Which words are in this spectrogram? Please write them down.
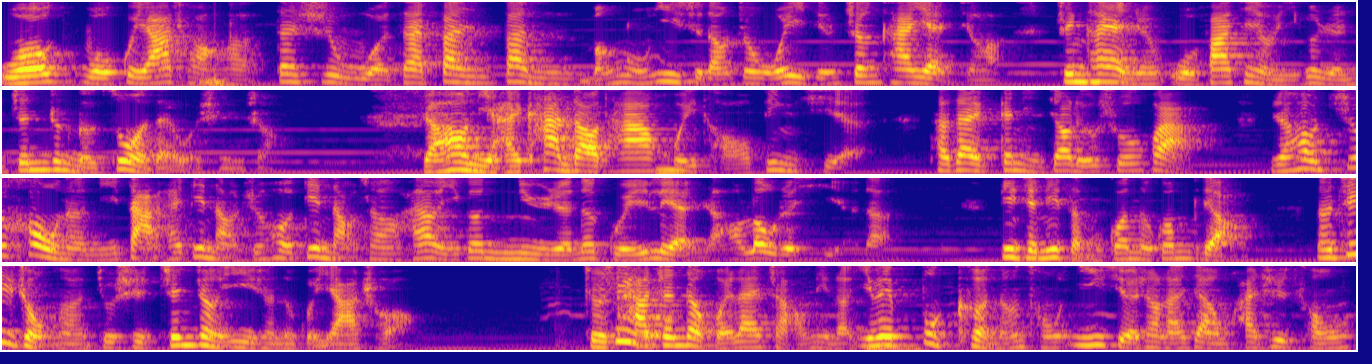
我我鬼压床了，但是我在半半朦胧意识当中，我已经睁开眼睛了，睁开眼睛，我发现有一个人真正的坐在我身上，然后你还看到他回头，并且他在跟你交流说话。然后之后呢？你打开电脑之后，电脑上还有一个女人的鬼脸，然后露着血的，并且你怎么关都关不掉。那这种呢，就是真正意义上的鬼压床，就是他真的回来找你了。因为不可能从医学上来讲，还是从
